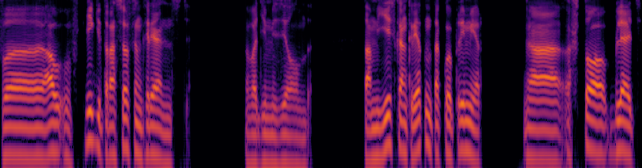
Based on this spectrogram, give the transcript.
в, ау- в книге «Трансерфинг реальности» Вадима Зеланда. Там есть конкретно такой пример, а, что, блядь,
